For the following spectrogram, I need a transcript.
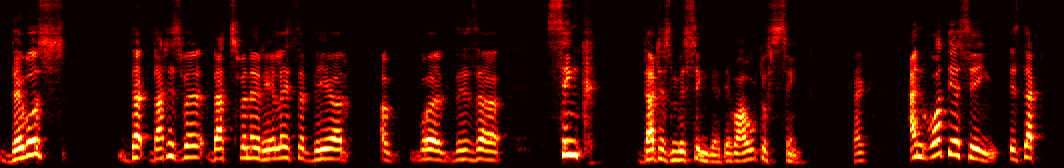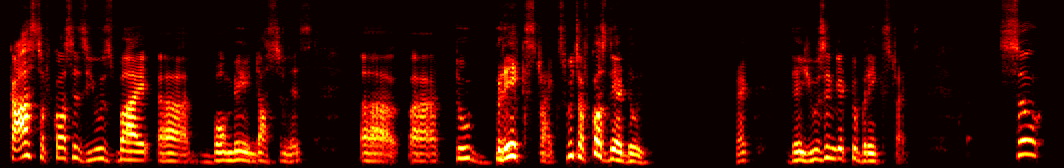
there was that that is where that's when i realized that they are uh, well, there's a sync that is missing there they were out of sync right and what they're saying is that caste of course is used by uh, bombay industrialists uh, uh, to break strikes which of course they are doing right they're using it to break strikes so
